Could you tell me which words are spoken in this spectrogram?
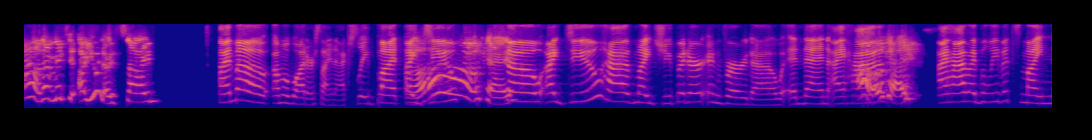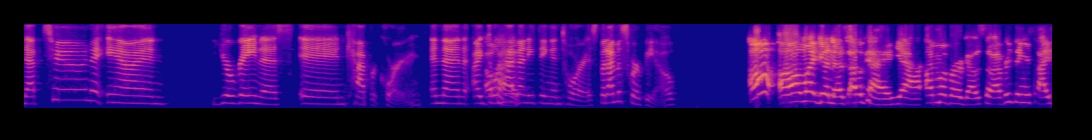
Oh, that makes it. Are you an Earth sign? I'm a I'm a water sign actually, but I do oh, Okay. So I do have my Jupiter in Virgo, and then I oh, have oh, okay. I have I believe it's my Neptune and Uranus in Capricorn, and then I don't have anything in Taurus, but I'm a Scorpio. Oh, my goodness. Okay. Yeah, I'm a Virgo, so everything is. I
